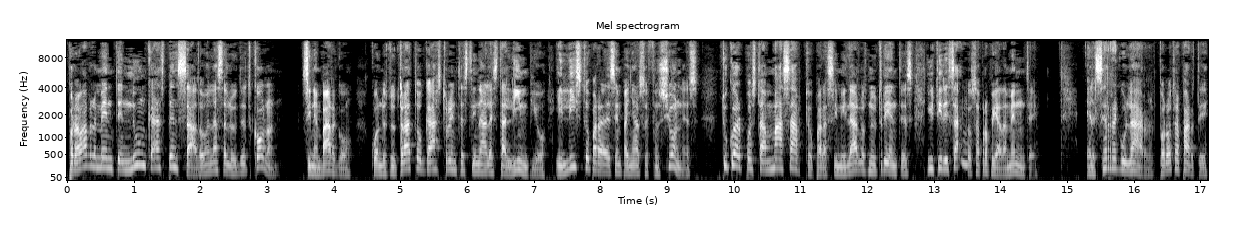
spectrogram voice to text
probablemente nunca has pensado en la salud de tu colon. Sin embargo, cuando tu trato gastrointestinal está limpio y listo para desempeñar sus funciones, tu cuerpo está más apto para asimilar los nutrientes y utilizarlos apropiadamente. El ser regular, por otra parte,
